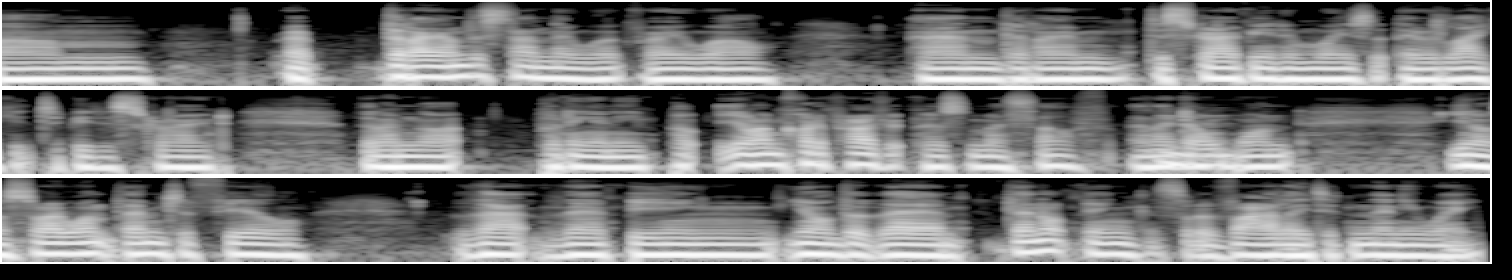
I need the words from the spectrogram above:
um, rep- that I understand their work very well, and that I'm describing it in ways that they would like it to be described. That I'm not putting any pu- you know I'm quite a private person myself, and I don't Mhm. want you know so I want them to feel that they're being you know that they're they're not being sort of violated in any way.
